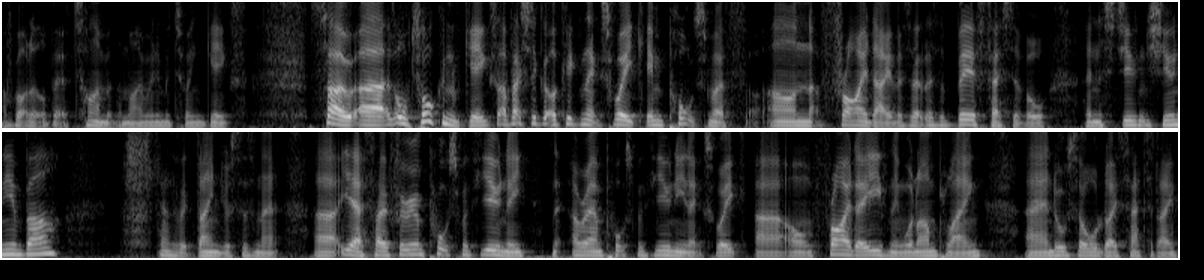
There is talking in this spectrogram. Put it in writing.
I've got a little bit of time at the moment in between gigs. So, uh, all talking of gigs, I've actually got a gig next week in Portsmouth on Friday. There's a, there's a beer festival in the Students' Union Bar. Sounds a bit dangerous, doesn't it? Uh, yeah, so if you're in Portsmouth Uni, around Portsmouth Uni next week, uh, on Friday evening when I'm playing, and also all day Saturday,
